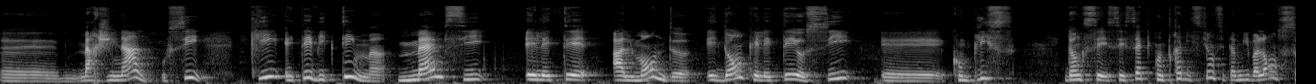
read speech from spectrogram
euh, marginales aussi, qui étaient victimes, même si elle était allemande et donc elle était aussi euh, complice. Donc c'est cette contradiction, cette ambivalence.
